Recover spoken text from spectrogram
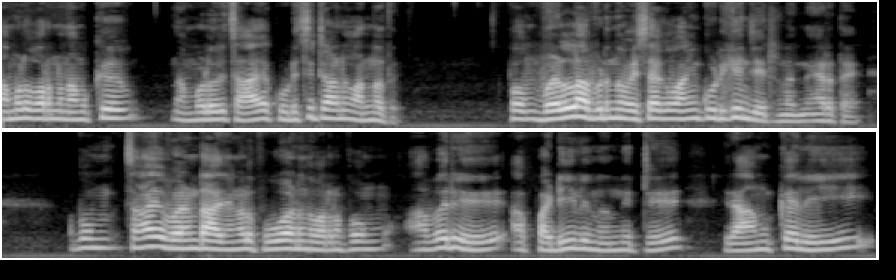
നമ്മൾ പറഞ്ഞു നമുക്ക് നമ്മളൊരു ചായ കുടിച്ചിട്ടാണ് വന്നത്. അപ്പം വെള്ളം അവിടുന്ന് വൈശാഖ് വാങ്ങി കുടിക്കുകയും ചെയ്തിട്ടുണ്ട് നേരത്തെ. അപ്പം ചായ വേണ്ട ഞങ്ങൾ പോവാണെന്ന് പറഞ്ഞപ്പം അവർ ആ പടിയിൽ നിന്നിട്ട് രാംകലി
